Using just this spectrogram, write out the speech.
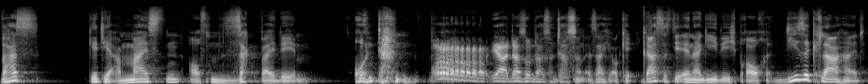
Was geht dir am meisten auf den Sack bei dem? Und dann, brrr, ja, das und das und das. Und dann sage ich, okay, das ist die Energie, die ich brauche. Diese Klarheit,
